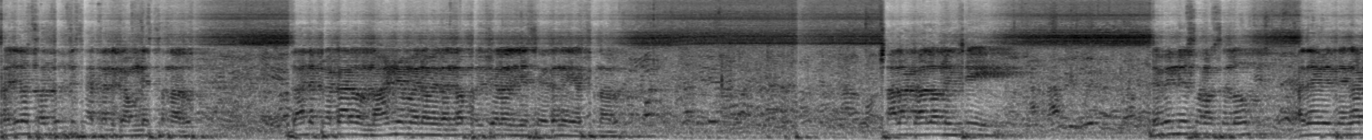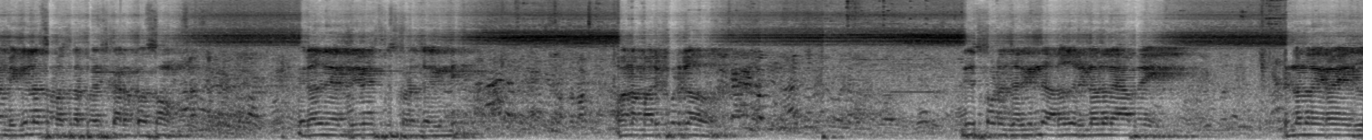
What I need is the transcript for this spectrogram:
ప్రజల సంతృప్తి శాతాన్ని గమనిస్తున్నారు. దాని ప్రకారం నాణ్యమైన విధంగా పరిశీలన చేసే విధంగా చేస్తున్నారు. చాలా కాలం నుంచి రెవెన్యూ సమస్యలు అదేవిధంగా మిగిలిన సమస్యల పరిష్కారం కోసం ఈరోజు నేను గ్రీవెన్స్ తీసుకోవడం జరిగింది. మొన్న మరిపూడిలో తీసుకోవడం జరిగింది. ఆ రోజు రెండు వందల యాభై రెండు వందల ఇరవై ఐదు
